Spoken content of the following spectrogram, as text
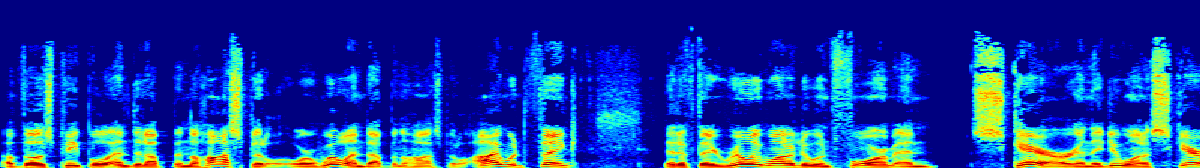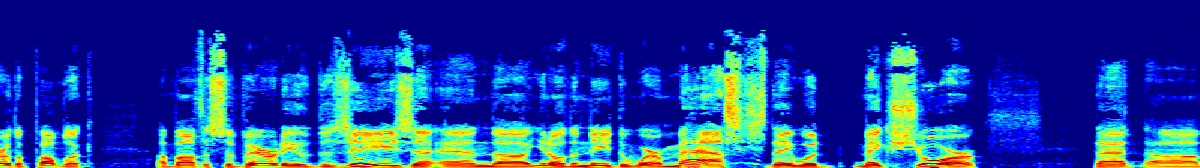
of those people ended up in the hospital or will end up in the hospital. I would think that if they really wanted to inform and scare, and they do want to scare the public about the severity of the disease and uh, you know the need to wear masks, they would make sure that uh,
